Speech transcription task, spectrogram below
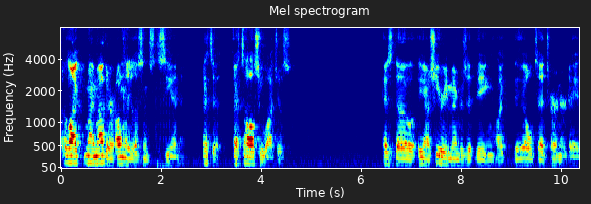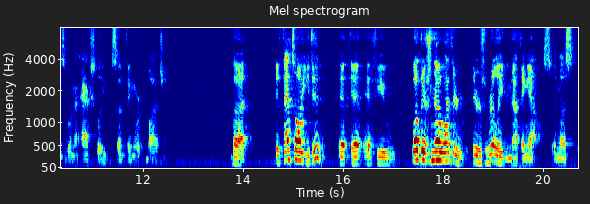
like, my mother only listens to CNN, that's it. That's all she watches. As though, you know, she remembers it being like the old Ted Turner days when it actually was something worth watching. But if that's all you do, if, if you, well, there's no other, there's really nothing else unless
